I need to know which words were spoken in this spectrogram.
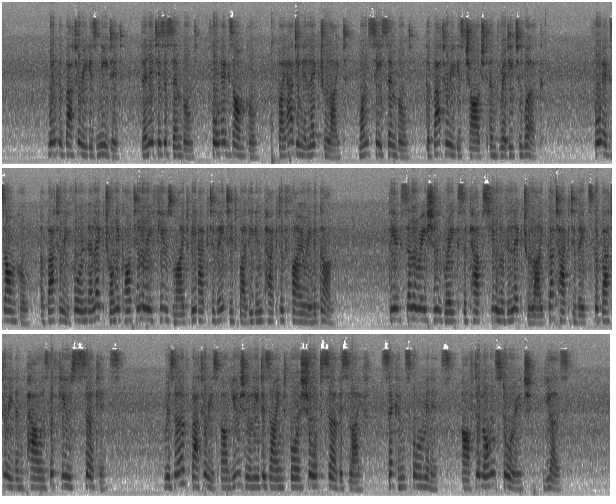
When the battery is needed, then it is assembled, for example, by adding electrolyte, once assembled, the battery is charged and ready to work. For example, a battery for an electronic artillery fuse might be activated by the impact of firing a gun. The acceleration breaks a capsule of electrolyte that activates the battery and powers the fused circuits. Reserve batteries are usually designed for a short service life seconds or minutes, after long storage, years.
